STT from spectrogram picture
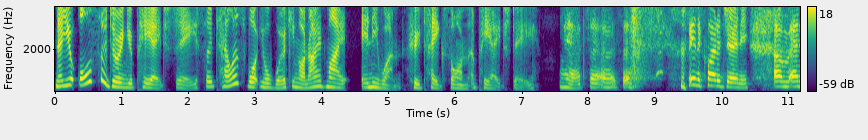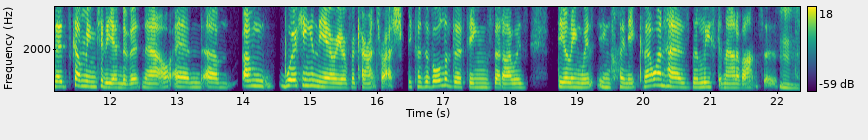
Now, you're also doing your PhD. So, tell us what you're working on. I admire anyone who takes on a PhD. Yeah, it's a, it's a it's been a, quite a journey, um, and it's coming to the end of it now. And um, I'm working in the area of recurrent thrush because of all of the things that I was dealing with in clinic, that one has the least amount of answers. Mm.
